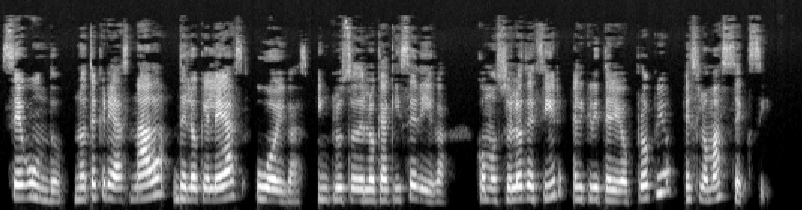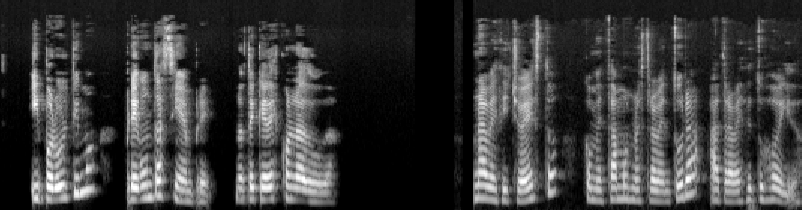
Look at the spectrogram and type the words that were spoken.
Segundo, no te creas nada de lo que leas u oigas, incluso de lo que aquí se diga. Como suelo decir, el criterio propio es lo más sexy. Y por último, pregunta siempre, no te quedes con la duda. Una vez dicho esto, comenzamos nuestra aventura a través de tus oídos.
